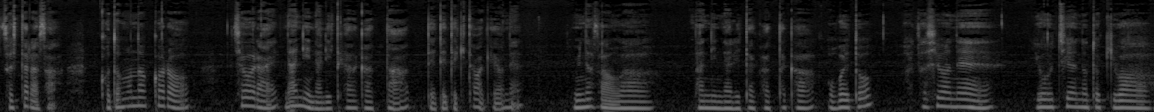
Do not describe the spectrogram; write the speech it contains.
そしたらさ子供の頃将来何になりたかったって出てきたわけよね。皆さんは何になりたかったか覚えと？私はね幼稚園の時は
